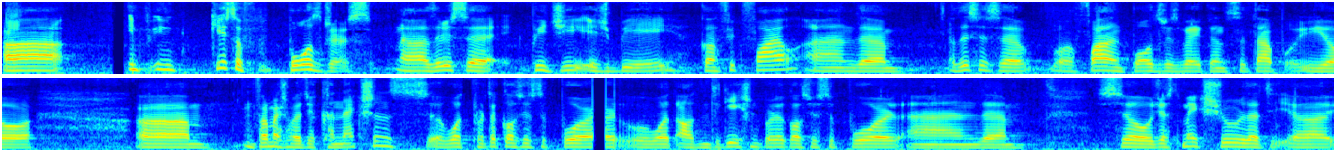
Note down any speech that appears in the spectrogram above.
Uh, in, in, case of Postgres, uh, there is a pghba config file, and um, this is a, a, file in Postgres where you can set up your um, information about your connections, uh, what protocols you support, what authentication protocols you support, and um, so just make sure that uh,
